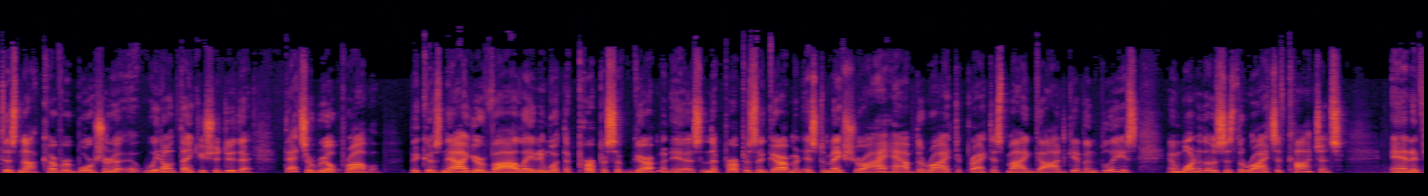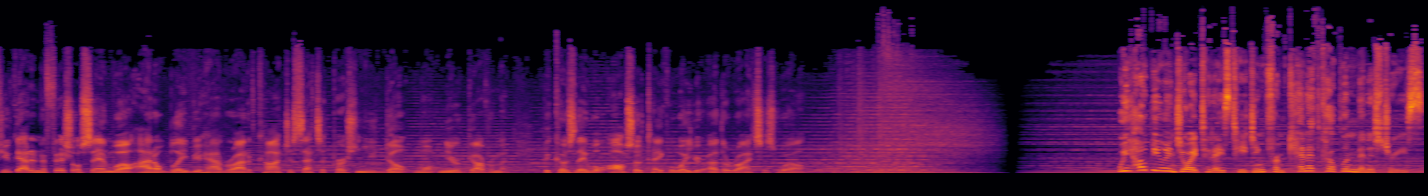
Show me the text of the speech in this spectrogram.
does not cover abortion. Uh, we don't think you should do that. That's a real problem because now you're violating what the purpose of government is. And the purpose of government is to make sure I have the right to practice my God given beliefs. And one of those is the rights of conscience. And if you've got an official saying, well, I don't believe you have a right of conscience, that's a person you don't want in your government because they will also take away your other rights as well. We hope you enjoyed today's teaching from Kenneth Copeland Ministries.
